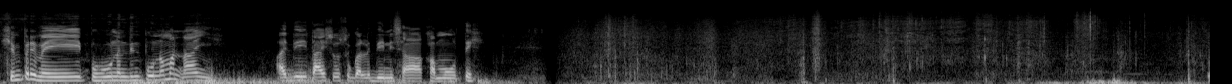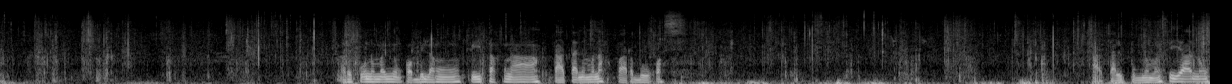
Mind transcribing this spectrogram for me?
Siyempre may puhunan din po naman ay ay di tayo susugal din sa kamote. Ari po naman yung kabilang pitak na tatanim na para bukas. Tatalpog naman siya no.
